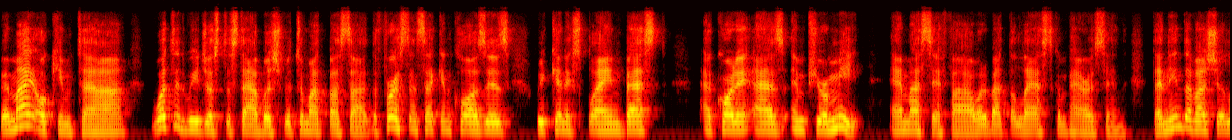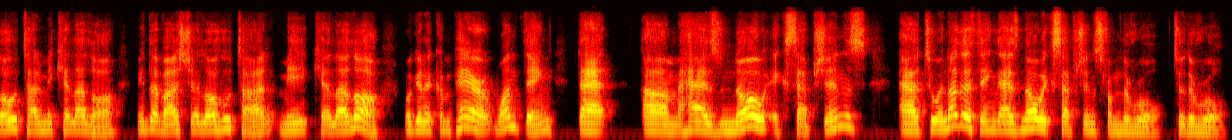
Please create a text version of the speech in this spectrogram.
What did we just establish? The first and second clauses we can explain best according as impure meat. Emasefa. What about the last comparison? We're going to compare one thing that um, has no exceptions uh, to another thing that has no exceptions from the rule to the rule.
